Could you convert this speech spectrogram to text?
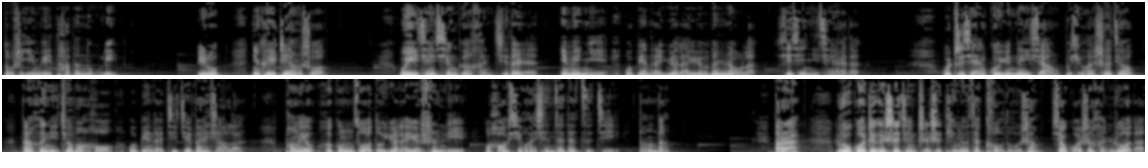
都是因为他的努力。比如，你可以这样说。我以前性格很急的人，因为你，我变得越来越温柔了。谢谢你，亲爱的。我之前过于内向，不喜欢社交，但和你交往后，我变得积极外向了，朋友和工作都越来越顺利。我好喜欢现在的自己，等等。当然，如果这个事情只是停留在口头上，效果是很弱的。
